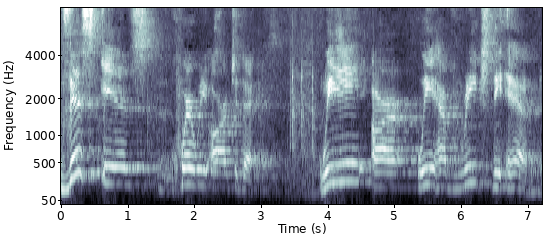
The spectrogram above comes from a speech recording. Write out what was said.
This is where we are today. We are we have reached the end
